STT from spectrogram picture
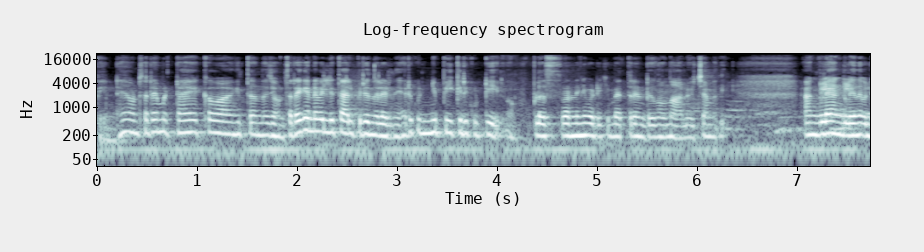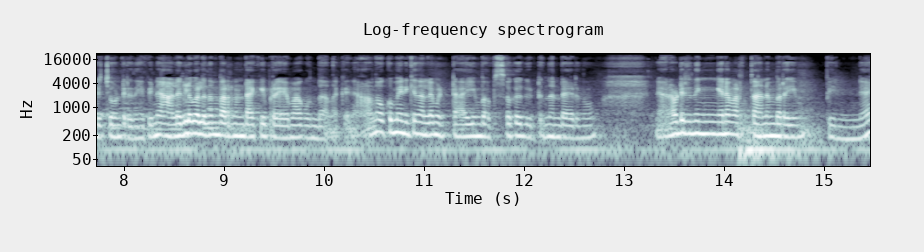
പിന്നെ ജോൺസറെ മിഠായൊക്കെ വാങ്ങി തന്ന. ജോൺസറേക്ക് എന്നെ വലിയ താല്പര്യമൊന്നുമില്ലായിരുന്നു ഞാൻ ഒരു കുഞ്ഞി പീക്കിരി കുട്ടിയായിരുന്നു. പ്ലസ് വണ്ണിന് പഠിക്കുമ്പോൾ എത്ര ഉണ്ടെന്ന് ഒന്ന് ആലോചിച്ചാൽ മതി. അങ്കിളെ എന്ന് വിളിച്ചുകൊണ്ടിരുന്നത് പിന്നെ ആളുകൾ പലതും പറഞ്ഞുണ്ടാക്കി പ്രേമ കുന്താന്നൊക്കെ ഞാൻ നോക്കുമ്പോൾ എനിക്ക് നല്ല മിഠായിയും പപ്സൊക്കെ കിട്ടുന്നുണ്ടായിരുന്നു. ഞാൻ അവിടെ ഇരുന്ന് ഇങ്ങനെ വർത്താനം പറയും. പിന്നെ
